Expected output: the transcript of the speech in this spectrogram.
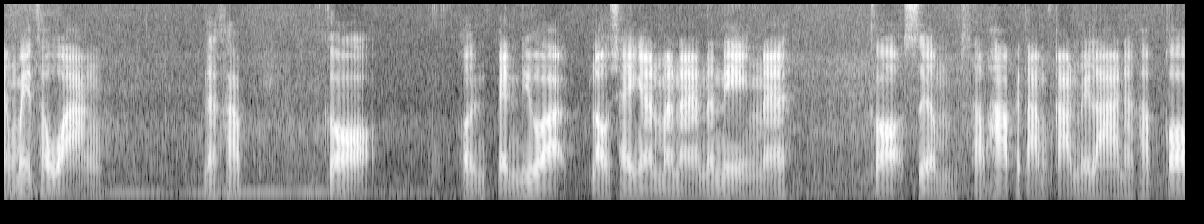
งไม่สว่างนะครับ ก็เป็นที่ว่าเราใช้งานมานานนั่นเองนะ ก็เสื่อมสภาพไปตามกาลเวลานะครับ ก็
